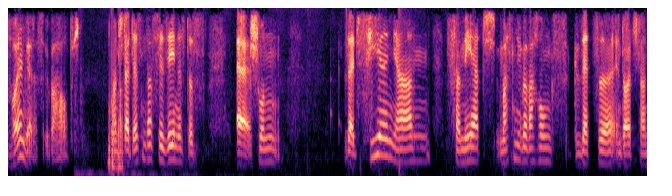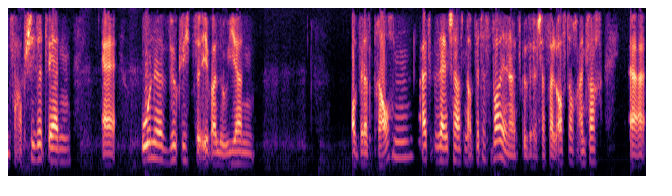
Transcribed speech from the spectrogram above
wollen wir das überhaupt? Und stattdessen, was wir sehen, ist, dass äh, schon seit vielen Jahren vermehrt Massenüberwachungsgesetze in Deutschland verabschiedet werden, äh, ohne wirklich zu evaluieren, ob wir das brauchen als Gesellschaft und ob wir das wollen als Gesellschaft, weil oft auch einfach äh,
